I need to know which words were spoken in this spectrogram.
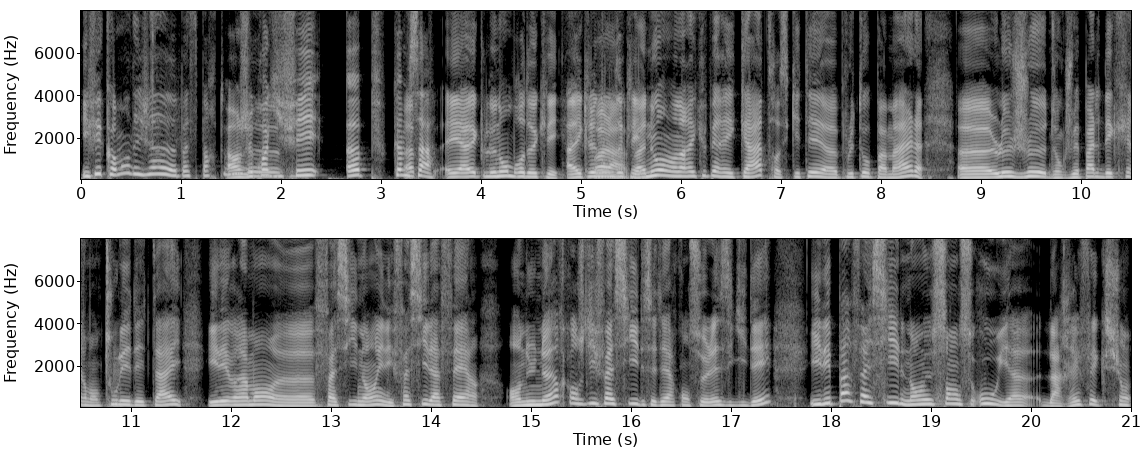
Il fait comment déjà, euh, Passepartout Alors je crois euh, qu'il fait hop comme hop, ça, Et avec le nombre de clés. avec le Voilà. nombre de clés. Bah, nous, on en a récupéré 4, ce qui était euh, plutôt pas mal. Euh, le jeu, donc je vais pas le décrire dans Mm. tous les détails, il est vraiment euh, fascinant, il est facile à faire en une heure. Quand je dis facile, c'est-à-dire qu'on se laisse guider. Il est pas facile dans le sens où il y a de la réflexion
